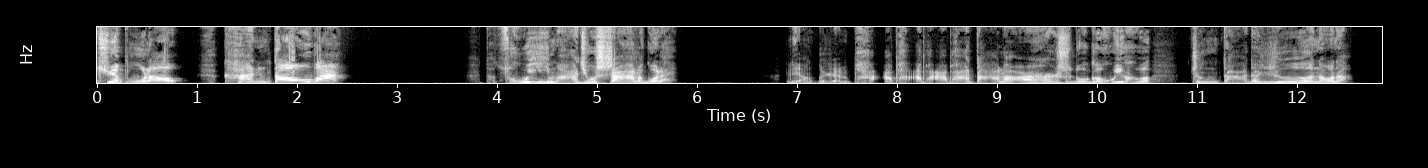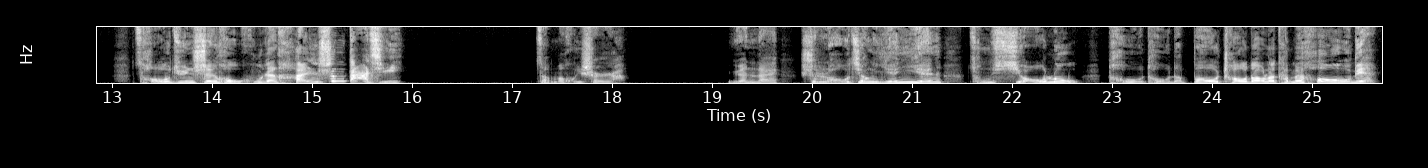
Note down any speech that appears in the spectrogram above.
却不老，砍刀吧！”他催马就杀了过来。两个人啪啪啪啪打了二十多个回合，正打得热闹呢。曹军身后忽然喊声大起，怎么回事啊？原来是老将严颜从小路偷偷的包抄到了他们后边。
